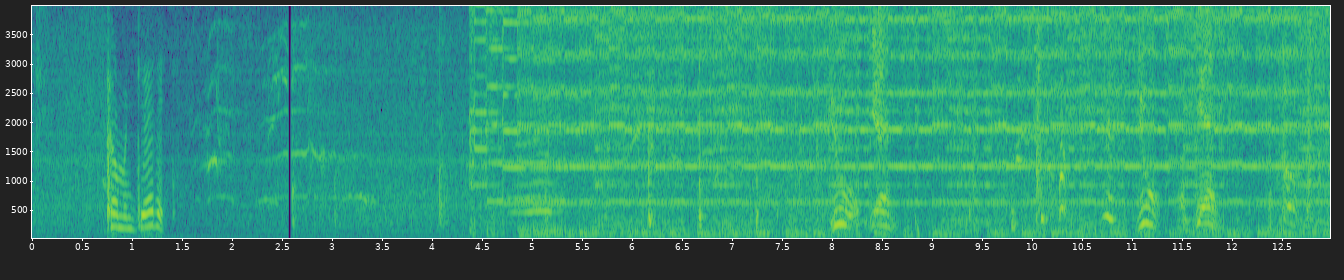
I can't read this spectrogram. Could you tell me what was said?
Come and get it. You again. you again.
